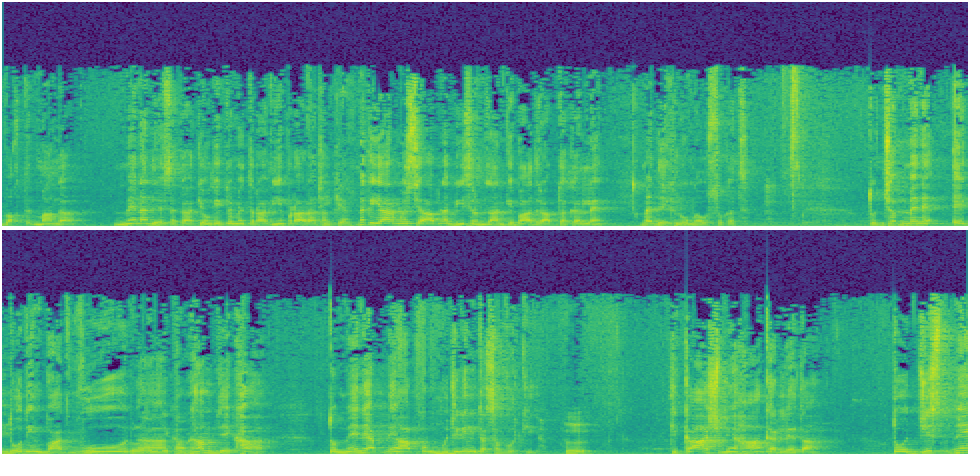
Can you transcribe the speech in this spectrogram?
वक्त मांगा। मैं ना दे सका क्योंकि एक तो मैं तरावियाँ पढ़ा रहा था। मैं कि यार मुझसे आप ना बीस रमज़ान के बाद रबता कर लें मैं देख लूँगा उस वक़्त। तो जब मैंने एक दो दिन बाद वो प्रोग्राम देखा, तो मैंने अपने आप को मुजरिम तस्वुर किया। हम्म। कि काश मैं हाँ कर लेता तो जिसने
